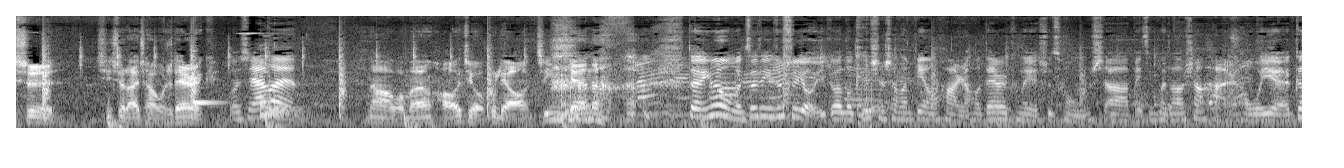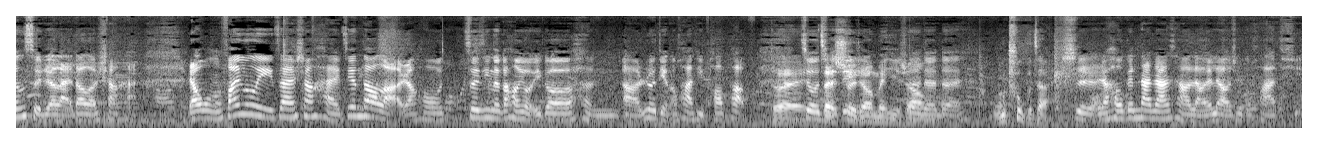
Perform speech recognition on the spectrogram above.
是心血来潮，我是 Derek。我是 Alan。那我们好久不聊，今天呢？对，因为我们最近就是有一个 location 上的变化，然后 Derek 呢也是从呃北京回到了上海，然后我也跟随着来到了上海，然后我们 finally 在上海见到了，然后最近呢刚好有一个很啊热点的话题 pop up，对，就在社交媒体上，对对对，无处不在。是，然后跟大家想要聊一聊这个话题，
